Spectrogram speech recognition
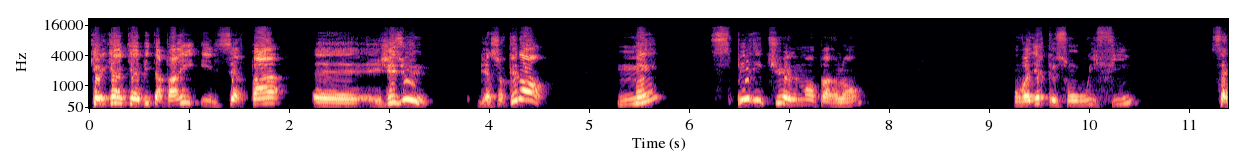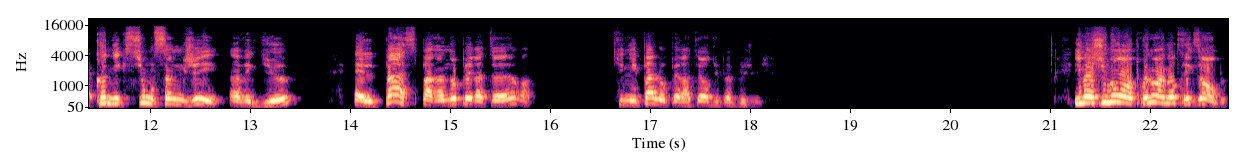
quelqu'un qui habite à Paris, il ne sert pas euh, Jésus. Bien sûr que non. Mais spirituellement parlant, on va dire que son Wi-Fi, sa connexion 5G avec Dieu, elle passe par un opérateur qui n'est pas l'opérateur du peuple juif. Imaginons, prenons un autre exemple.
